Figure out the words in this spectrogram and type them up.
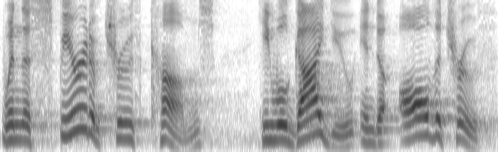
When the Spirit of truth comes, he will guide you into all the truth.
